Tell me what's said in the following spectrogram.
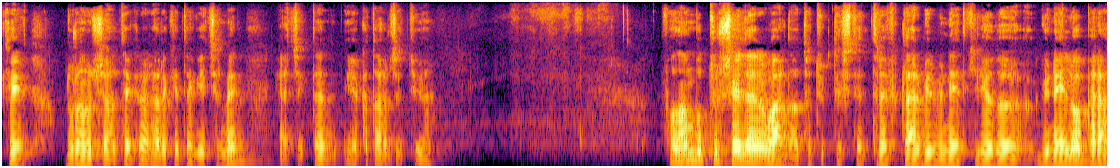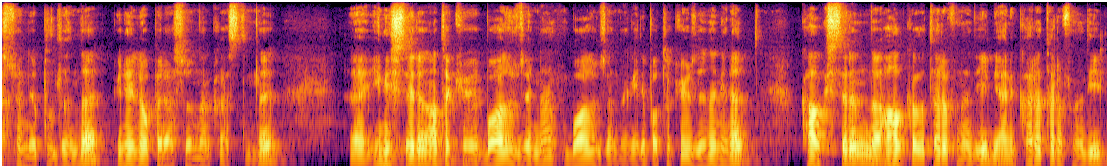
ki duran uçağı tekrar harekete geçirmek gerçekten yakıt harcatıyor. Falan bu tür şeyler vardı Atatürk'te işte trafikler birbirini etkiliyordu. Güneyli operasyon yapıldığında, Güneyli operasyondan kastım ne? E, inişlerin Ataköy, Boğaz üzerinden, Boğaz üzerinden gelip Ataköy üzerinden inen kalkışların da Halkalı tarafına değil yani kara tarafına değil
